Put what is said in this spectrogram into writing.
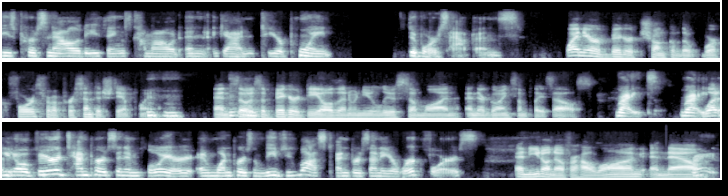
These personality things come out. And again, to your point, divorce happens. When you're a bigger chunk of the workforce from a percentage standpoint. Mm-hmm and so mm-hmm. it's a bigger deal than when you lose someone and they're going someplace else. Right. Right. What, you know, if you're a 10 person employer and one person leaves, you lost 10% of your workforce. And you don't know for how long. And now right.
